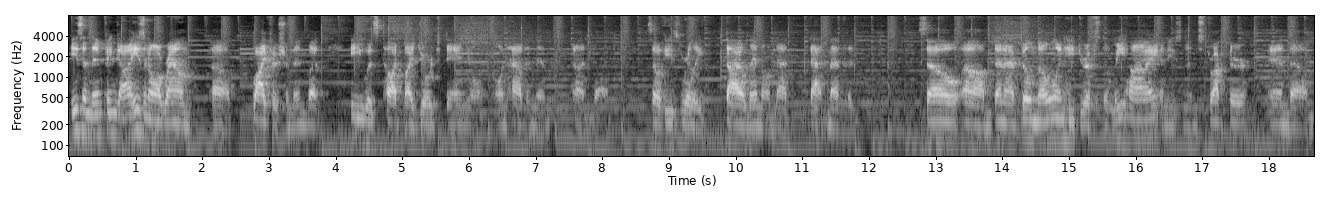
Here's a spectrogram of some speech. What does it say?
he's a nymphing guy. He's an all-around uh, fly fisherman, but he was taught by George Daniel on how to nymph, and um, so he's really dialed in on that that method. So um, then I have Bill Nolan. He drifts to Lehigh, and he's an instructor. And um,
